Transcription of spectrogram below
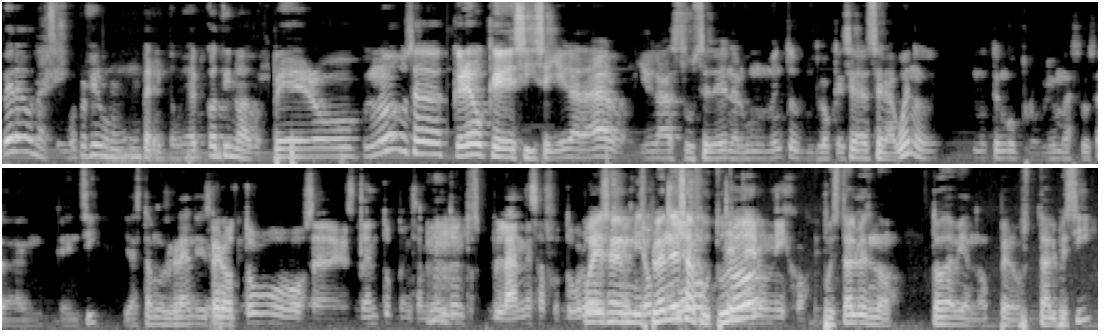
Pero aún así, güey, prefiero un, un perrito, güey. Continúa, güey. Pero, pues no, o sea, creo que si se llega a dar o llega a suceder en algún momento, pues, lo que sea será bueno, güey. No tengo problemas, o sea, en, en sí. Ya estamos grandes. Pero tú, o sea, está en tu pensamiento, en tus planes a futuro. Pues, en mis yo planes a futuro- Tener un hijo. Pues tal vez no, todavía no, pero tal vez sí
